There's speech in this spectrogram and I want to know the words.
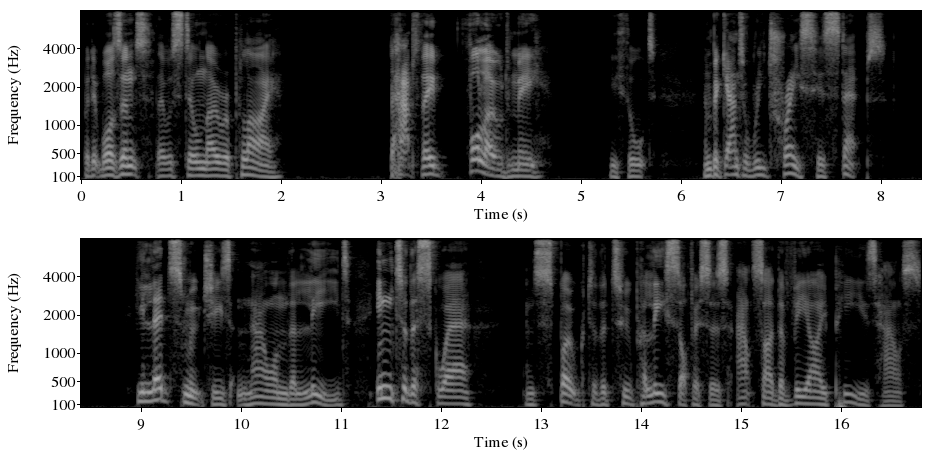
But it wasn't. There was still no reply. Perhaps they followed me, he thought, and began to retrace his steps. He led Smoochies, now on the lead, into the square and spoke to the two police officers outside the VIP's house.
